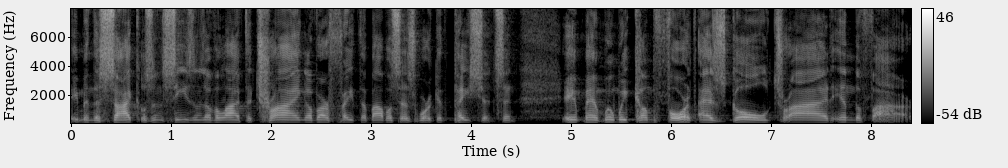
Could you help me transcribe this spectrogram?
Amen. The cycles and seasons of a life, the trying of our faith, the Bible says, worketh patience. And amen, when we come forth as gold tried in the fire.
